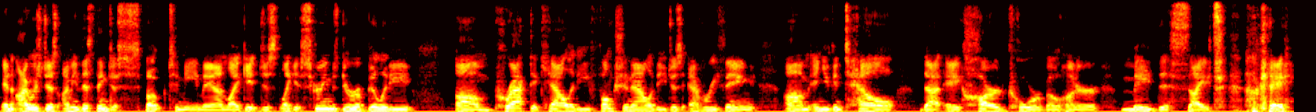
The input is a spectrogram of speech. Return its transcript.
and I was just, I mean, this thing just spoke to me, man. Like it just, like it screams durability. Um, practicality, functionality, just everything. Um, and you can tell that a hardcore bow hunter made this sight. Okay,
